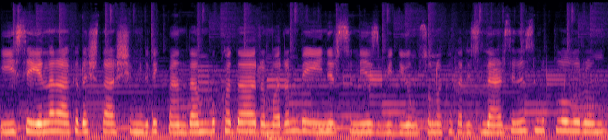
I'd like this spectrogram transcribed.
İyi seyirler arkadaşlar. Şimdilik benden bu kadar. Umarım beğenirsiniz. Videomu sona kadar izlerseniz mutlu olurum.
